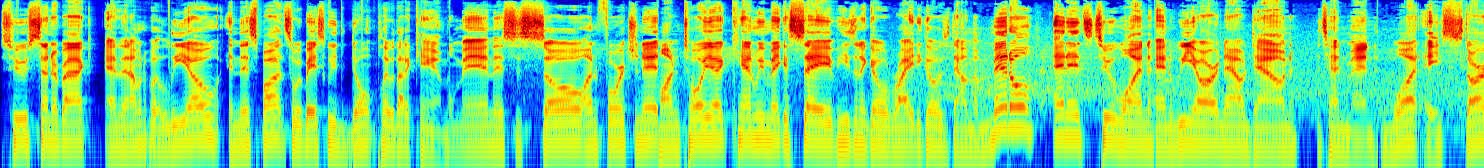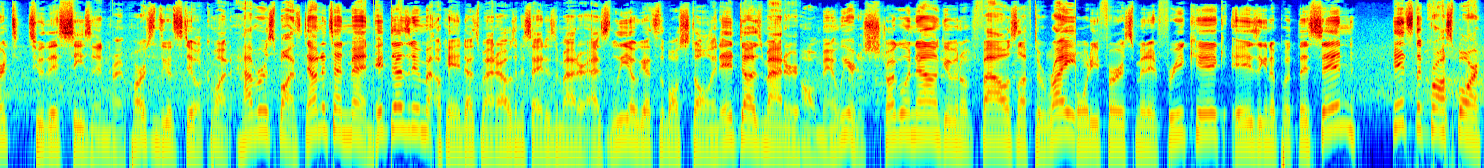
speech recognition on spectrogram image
two center back, and then I'm gonna put Leo in this spot, so we basically don't play without a cam. Oh man, this is so unfortunate. Montoya, can we make a save? He's gonna go right. He goes down the middle, and it's 2-1, and we are now down to 10 men. What a start to this season. All right, Parsons a good steal. Come on, have a response. Down to 10 men. It doesn't even matter. Okay, it does matter. I was gonna say it doesn't matter as Leo gets the ball stolen. It does matter. Oh man, we are just struggling now, giving up fouls left to right. 41st minute free kick. Is he gonna put this in? Hits the crossbar,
